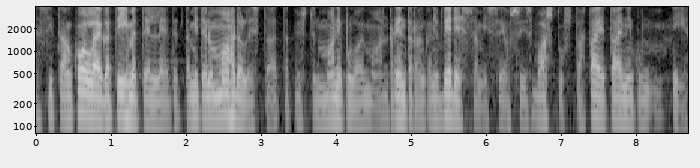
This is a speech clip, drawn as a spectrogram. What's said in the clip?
Ja sitä on kollegat ihmetelleet, että miten on mahdollista, että pystyn manipuloimaan rintarankani vedessä, missä ei ole siis vastusta. Tai, tai niin kuin, niin.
